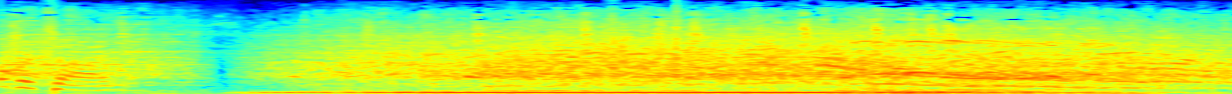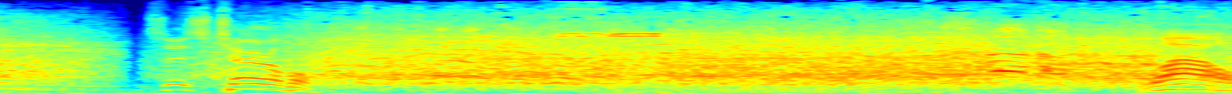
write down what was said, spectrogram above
overtime. This is terrible. Wow.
